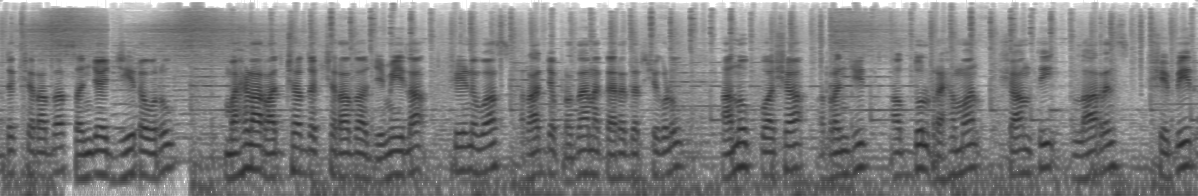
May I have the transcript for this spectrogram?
ಅಧ್ಯಕ್ಷರಾದ ಸಂಜಯ್ ಜೀರವರು ಮಹಿಳಾ ರಾಜ್ಯಾಧ್ಯಕ್ಷರಾದ ಜಮೀಲಾ ಶ್ರೀನಿವಾಸ್, ರಾಜ್ಯ ಪ್ರಧಾನ ಕಾರ್ಯದರ್ಶಿಗಳು ಅನೂಪ್ ಪಾಷಾ, ರಂಜಿತ್, ಅಬ್ದುಲ್ ರೆಹಮಾನ್, ಶಾಂತಿ, ಲಾರೆನ್ಸ್, ಶಬೀರ್,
